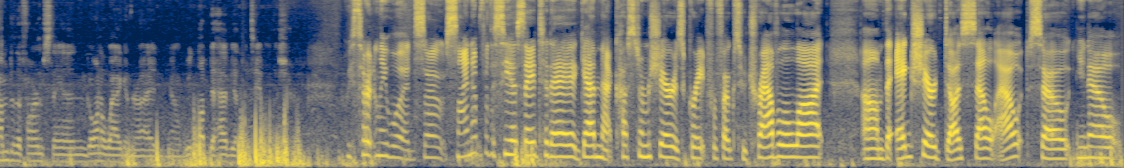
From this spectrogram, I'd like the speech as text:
come to the farm stand, go on a wagon ride. You know, we'd love to have you at the table this year. We certainly would. So sign up for the CSA today. Again, that custom share is great for folks who travel a lot. Um, the egg share does sell out. So, you know,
